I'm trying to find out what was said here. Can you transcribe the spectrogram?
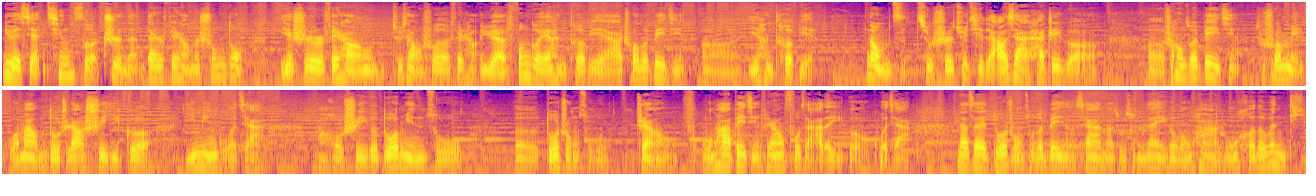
略显青涩稚嫩，但是非常的生动，也是非常就像我说的，非常语言风格也很特别啊，创作背景呃也很特别。那我们就是具体聊一下它这个呃创作背景，就说美国嘛，我们都知道是一个移民国家，然后是一个多民族呃多种族这样文化背景非常复杂的一个国家。那在多种族的背景下呢，就存在一个文化融合的问题。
